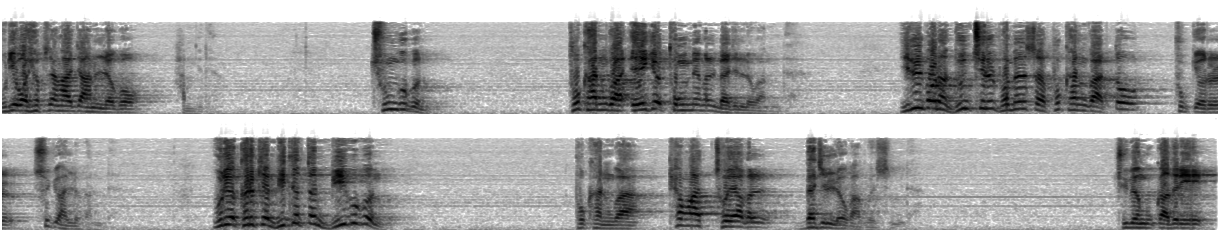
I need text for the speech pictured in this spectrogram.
우리와 협상하지 않으려고 합니다. 중국은 북한과 애교 동맹을 맺으려고 합니다. 일본은 눈치를 보면서 북한과 또 국교를 수교하려고 합니다. 우리가 그렇게 믿었던 미국은 북한과 평화 조약을 맺으려고 하고 있습니다. 주변 국가들이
